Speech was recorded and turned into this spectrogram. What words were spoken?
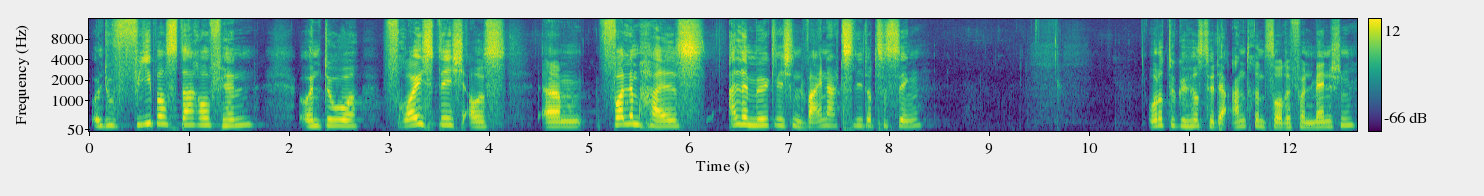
Und du fieberst darauf hin und du freust dich aus ähm, vollem Hals, alle möglichen Weihnachtslieder zu singen. Oder du gehörst zu der anderen Sorte von Menschen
